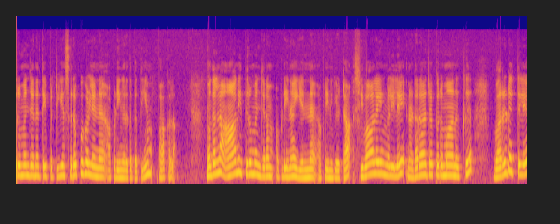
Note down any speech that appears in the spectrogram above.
திருமஞ்சனத்தை பற்றிய சிறப்புகள் என்ன அப்படிங்கிறத பற்றியும் பார்க்கலாம். முதல்ல ஆனி திருமஞ்சனம் அப்படின்னா என்ன அப்படின்னு கேட்டால் சிவாலயங்களிலே நடராஜ பெருமானுக்கு வருடத்திலே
